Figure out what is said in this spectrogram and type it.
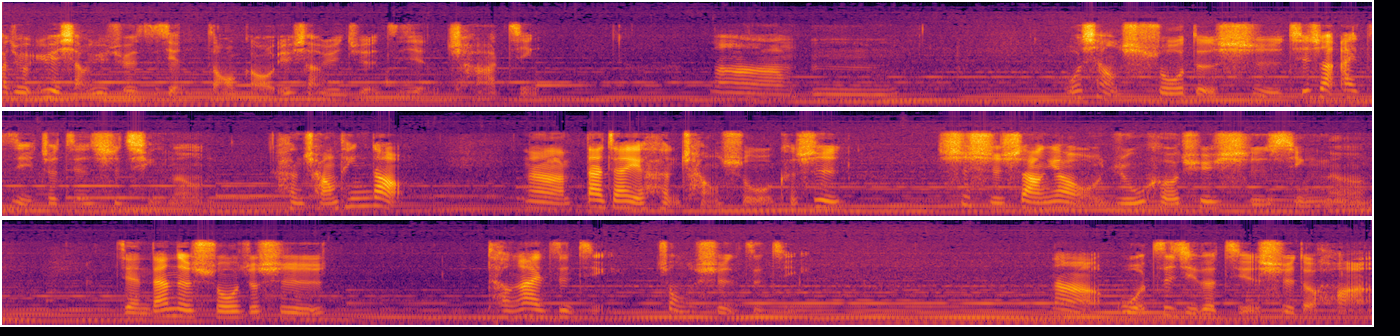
他就越想越觉得自己很糟糕，越想越觉得自己很差劲。那嗯，我想说的是，其实爱自己这件事情呢，很常听到，那大家也很常说，可是。事实上，要如何去实行呢？简单的说，就是疼爱自己，重视自己。那我自己的解释的话，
